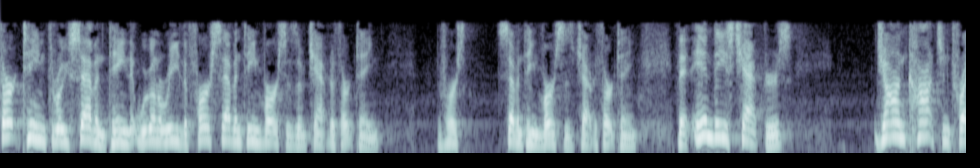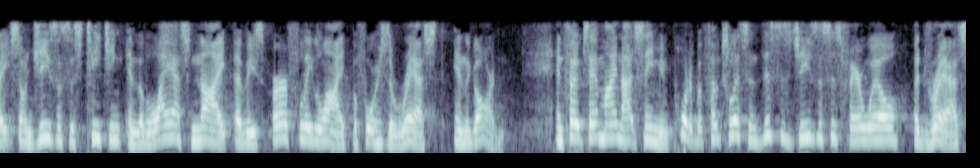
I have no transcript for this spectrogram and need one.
13 through 17 that we're going to read the first 17 verses of chapter 13 the first 17 verses of chapter 13 that in these chapters John concentrates on Jesus' teaching in the last night of his earthly life before his arrest in the garden. And folks, that might not seem important, but folks, listen, this is Jesus' farewell address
